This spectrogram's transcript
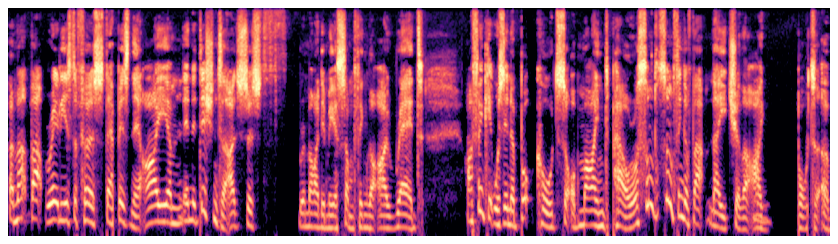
And that, that really is the first step, isn't it? I um, in addition to that, it's just reminded me of something that I read. I think it was in a book called sort of Mind Power or some something of that nature that I hmm. bought at a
